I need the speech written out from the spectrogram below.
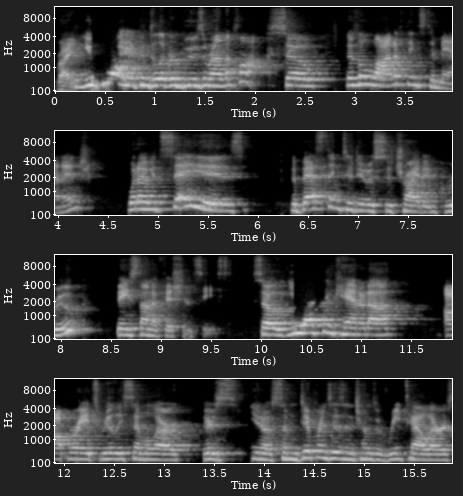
Right. You can, you can deliver booze around the clock. So there's a lot of things to manage. What I would say is the best thing to do is to try to group based on efficiencies. So US and Canada operates really similar. There's, you know, some differences in terms of retailers,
